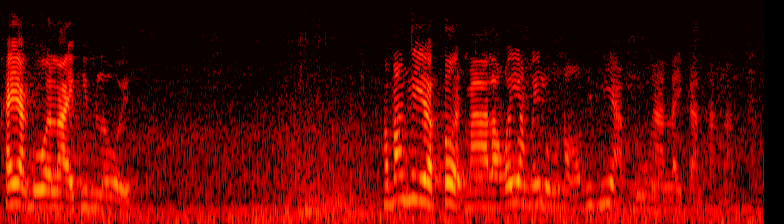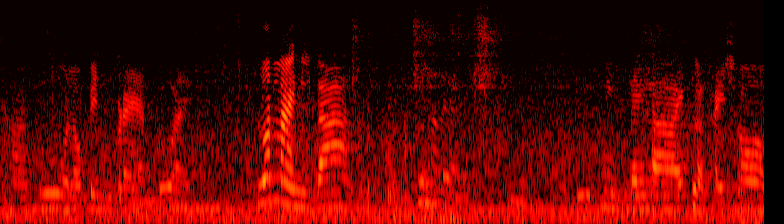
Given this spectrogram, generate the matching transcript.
ใครอยากดูอะไรพิมพ์เลย เพราะบางทีแบบเปิดมาเราก็ยังไม่รู้เนาะพี่พี่ๆอยากดูงานอะไรกันนะคะคาร์โก้แล้วเป็นแบรนด์ด้วย ลวดลายมีบ้างขึ้นอะไรอะนี่ลายๆเผื่อใครชอบ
